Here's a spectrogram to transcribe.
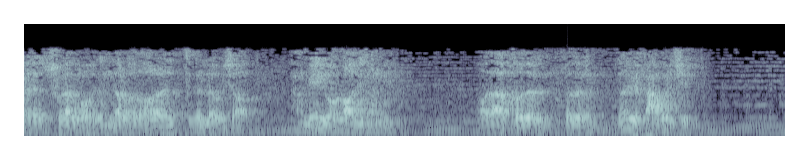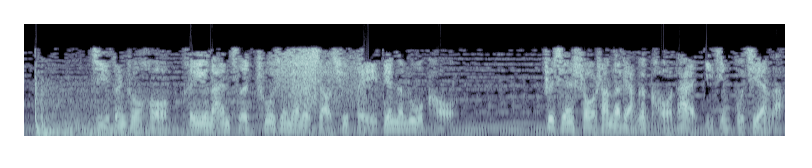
呃出来过扔到了他的这个楼下旁边一个垃圾桶里，哦然后后头后头然后又返回去。几分钟后，黑衣男子出现在了小区北边的路口，之前手上的两个口袋已经不见了。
